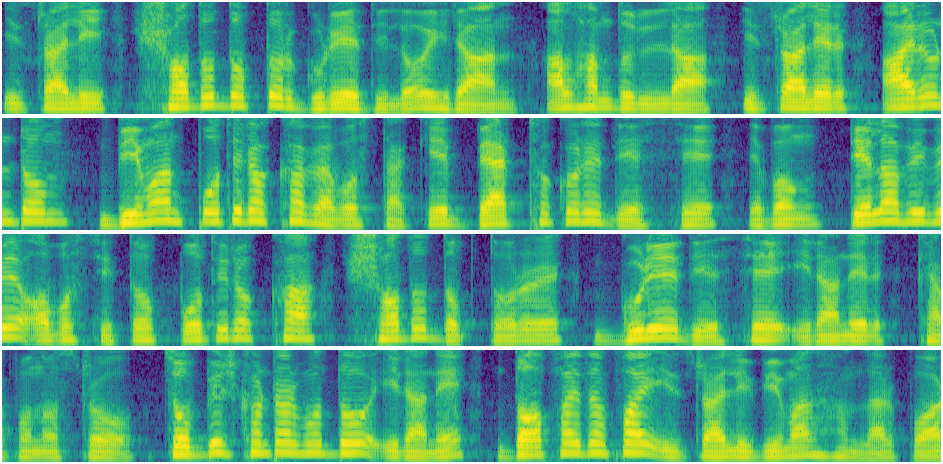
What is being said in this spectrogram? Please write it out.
ইসরায়েলি সদর দপ্তর গুড়িয়ে দিল ইরান। আলহামদুলিল্লাহ, ইসরায়েলের আয়রন ডোম বিমান প্রতিরক্ষা ব্যবস্থাকে ব্যর্থ করে দিয়েছে এবং তেলাবিবে অবস্থিত প্রতিরক্ষা সদর দপ্তরে গুড়িয়ে দিয়েছে ইরানের ক্ষেপণাস্ত্র। চব্বিশ ঘণ্টার মধ্যে ইরানে দফায় দফায় ইসরায়েলি বিমান হামলার পর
